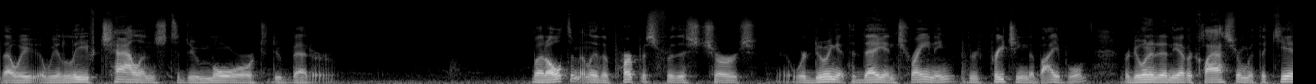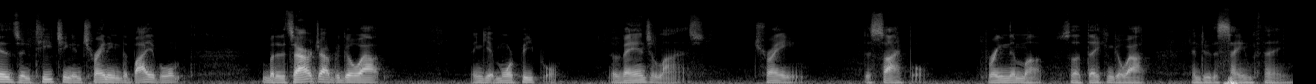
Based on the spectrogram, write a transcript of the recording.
that we, we leave challenged to do more, to do better. But ultimately, the purpose for this church, we're doing it today in training through preaching the Bible. We're doing it in the other classroom with the kids and teaching and training the Bible. But it's our job to go out and get more people evangelize, train, disciple, bring them up so that they can go out and do the same thing.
